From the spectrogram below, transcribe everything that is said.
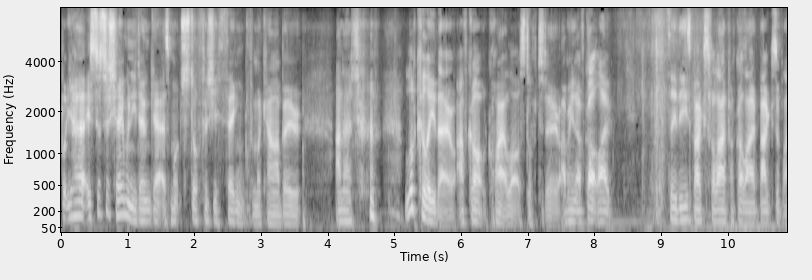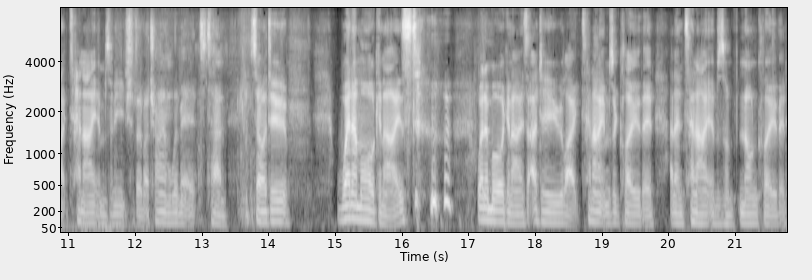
But yeah, it's just a shame when you don't get as much stuff as you think from a car boot. And I, luckily though, I've got quite a lot of stuff to do. I mean, I've got like, see these bags for life, I've got like bags of like 10 items in each of them. I try and limit it to 10. So I do, when I'm organised, when I'm organised, I do like 10 items of clothing and then 10 items of non-clothing.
